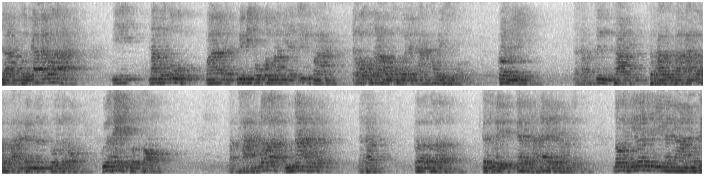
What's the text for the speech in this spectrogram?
จากส่วนกลางว่ามีนั่งรถตู้มาแต่ไม่มีตัวคนมามีแต่ชื่อมา แต่ว่าคนเอาขโมยแรงงานเข้าไปสวมก็มี นะครับ ซึ่งทางสภาอุตสาหกรรมก็ประสานกันโดยตลอดเพื่อให้ตรวจสอบหลักฐานแล้วก็ดูหน้าด้วยนะครับ ก็ก็ช่วยแก้ปัญหาได้ในระดับหนึ่งนอกจากนี้เราจะมีแรงงานประเภ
